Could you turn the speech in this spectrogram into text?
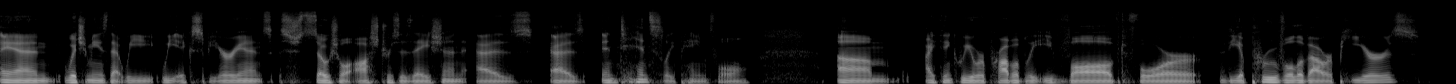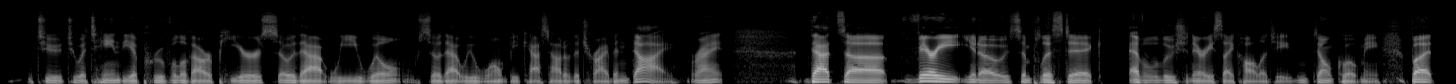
and which means that we we experience social ostracization as as intensely painful. Um, I think we were probably evolved for the approval of our peers to to attain the approval of our peers so that we will so that we won't be cast out of the tribe and die right that's uh very you know simplistic evolutionary psychology. Don't quote me. But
